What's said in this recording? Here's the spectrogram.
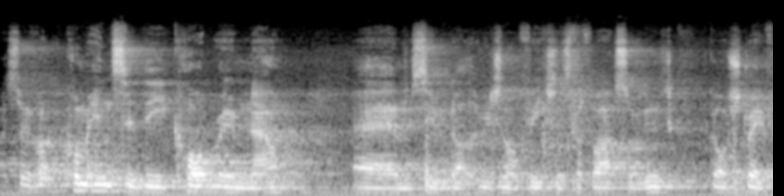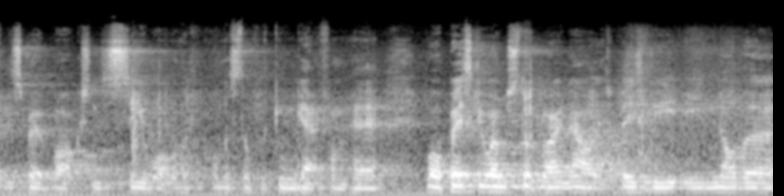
Right, so we've come into the courtroom now. Um, see, we've got the original features and stuff like that. So we're going to go straight for the spirit box and just see what other, other stuff we can get from here. Well, basically, where I'm stuck right now is basically another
